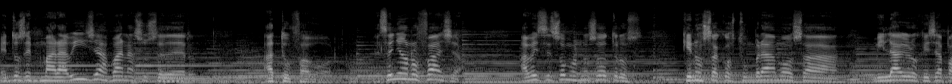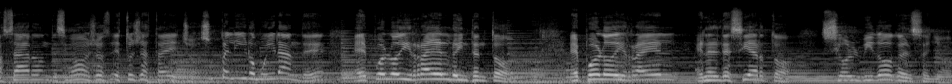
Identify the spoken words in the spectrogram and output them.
entonces maravillas van a suceder a tu favor. El Señor no falla. A veces somos nosotros que nos acostumbramos a milagros que ya pasaron, decimos, oh, esto ya está hecho. Es un peligro muy grande. ¿eh? El pueblo de Israel lo intentó. El pueblo de Israel en el desierto se olvidó del Señor.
